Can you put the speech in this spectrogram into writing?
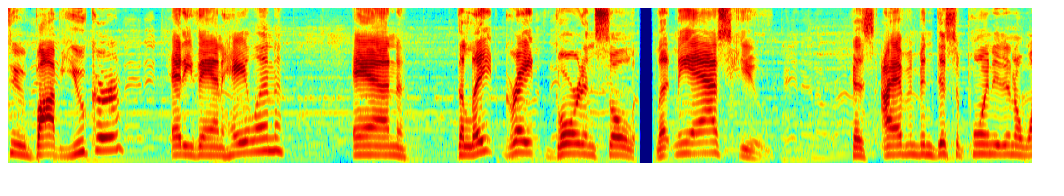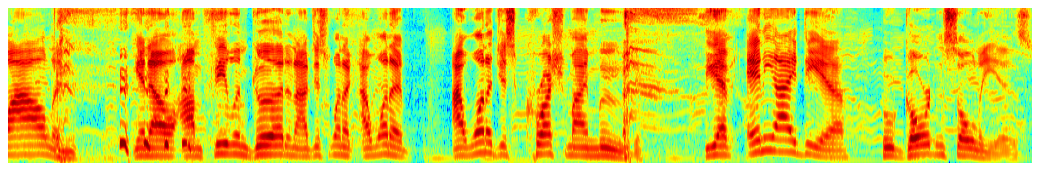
to Bob Uecker, Eddie Van Halen, and the late great Gordon Solie. Let me ask you, because I haven't been disappointed in a while, and you know I'm feeling good, and I just want to, I want to, I want to just crush my mood. Do you have any idea who Gordon Solie is?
